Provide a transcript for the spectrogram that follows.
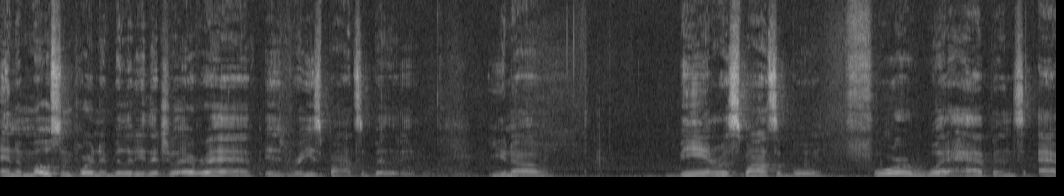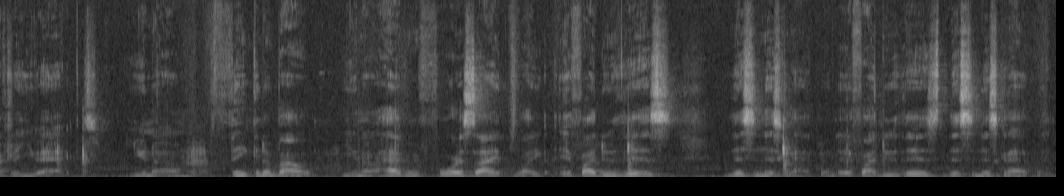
and the most important ability that you'll ever have is responsibility. Mm-hmm. You know, being responsible for what happens after you act you know? Thinking about you know having foresight like if i do this this and this can happen. If i do this this and this can happen.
